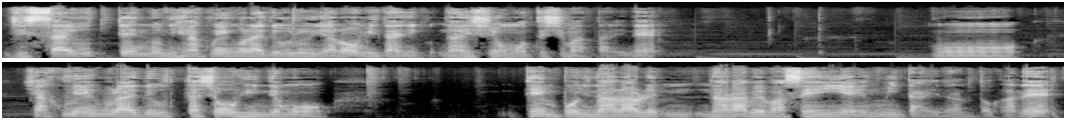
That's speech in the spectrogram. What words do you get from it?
実際売ってんの200円ぐらいで売るんやろうみたいに内心を持ってしまったりね。もう、100円ぐらいで売った商品でも、店舗に並べ、並べば1000円みたいなんとかね。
